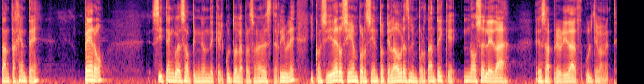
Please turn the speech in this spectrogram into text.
tanta gente, pero sí tengo esa opinión de que el culto de la personalidad es terrible y considero 100% que la obra es lo importante y que no se le da esa prioridad últimamente.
